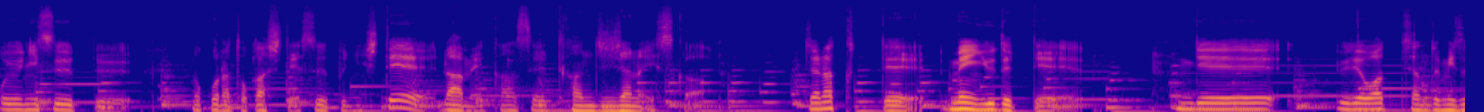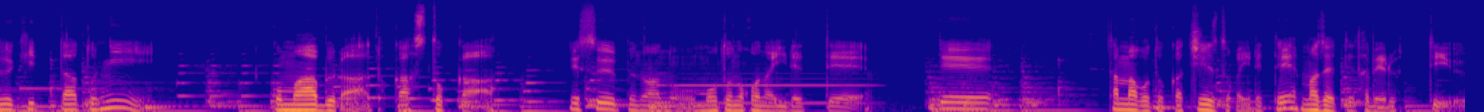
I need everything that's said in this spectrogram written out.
お湯にスープの粉溶かしてスープにしてラーメン完成って感じじゃないですか。じゃなくて麺茹でてで茹で終わってちゃんと水切った後にごま油とか酢とかでスープのあの元の粉入れてで卵とかチーズとか入れて混ぜて食べるっていう。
